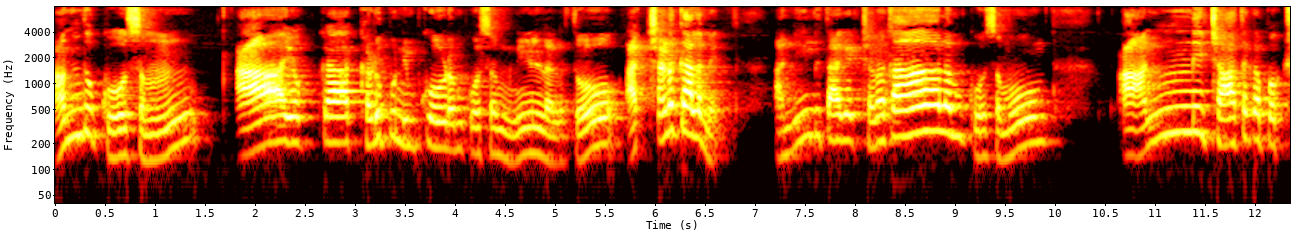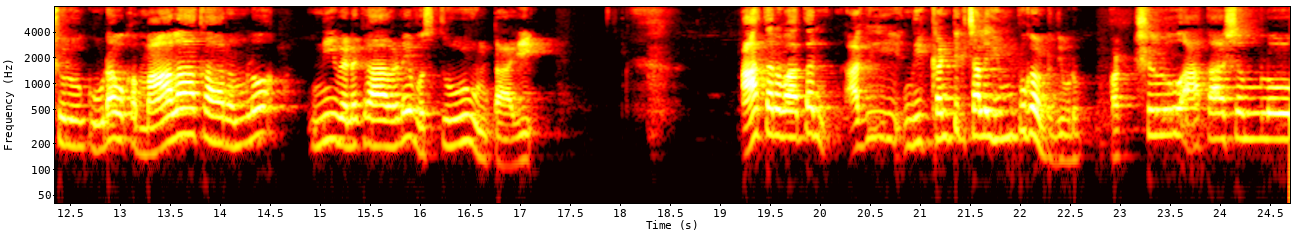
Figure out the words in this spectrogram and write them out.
అందుకోసం ఆ యొక్క కడుపు నింపుకోవడం కోసం నీళ్ళతో ఆ క్షణకాలమే ఆ నీళ్ళు తాగే క్షణకాలం కోసము ఆ అన్ని చాతక పక్షులు కూడా ఒక మాలాకారంలో నీ వెనకాలనే వస్తూ ఉంటాయి. ఆ తర్వాత అది నీ కంటికి చాలా ఇంపుగా ఉంటుంది. ఇప్పుడు పక్షులు ఆకాశంలో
